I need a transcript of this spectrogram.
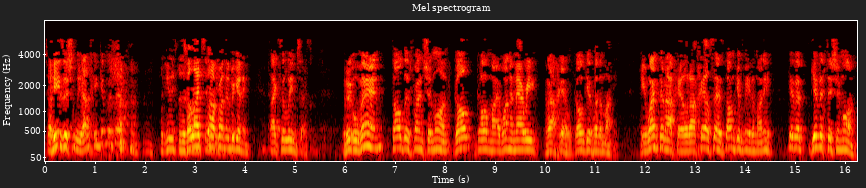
So he's a shliach. He gives it to the. so let's start from the beginning, like Salim says. Reuven told his friend Shimon, "Go, go. I want to marry Rachel. Go give her the money." He went to Rachel. Rachel says, "Don't give me the money. Give it, give it to Shimon.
